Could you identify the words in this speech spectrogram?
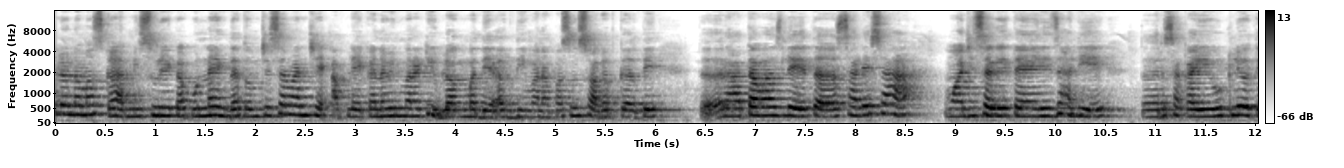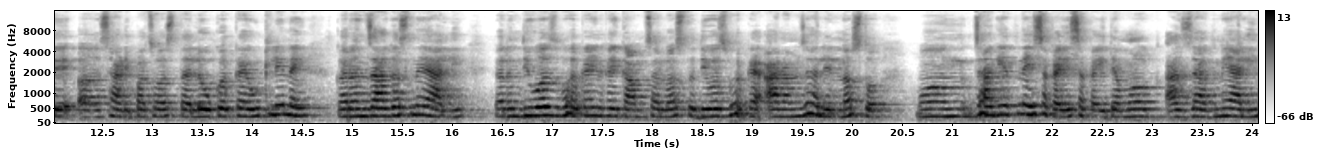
हॅलो नमस्कार. मी सुरेखा. पुन्हा एकदा तुमचे सर्वांचे आपल्या एका नवीन मराठी ब्लॉगमध्ये अगदी मनापासून स्वागत करते. तर आता वाजले तर साडेसहा. माझी सगळी तयारी झाली आहे तर सकाळी उठले होते. साडेपाच वाजता. लवकर काही उठले नाही कारण जागच नाही आली. कारण दिवसभर काही ना काही काम चालू असतं. दिवसभर काही आराम झालेला नसतो. मग जाग येत नाही सकाळी सकाळी. त्यामुळं आज जाग नाही आली.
